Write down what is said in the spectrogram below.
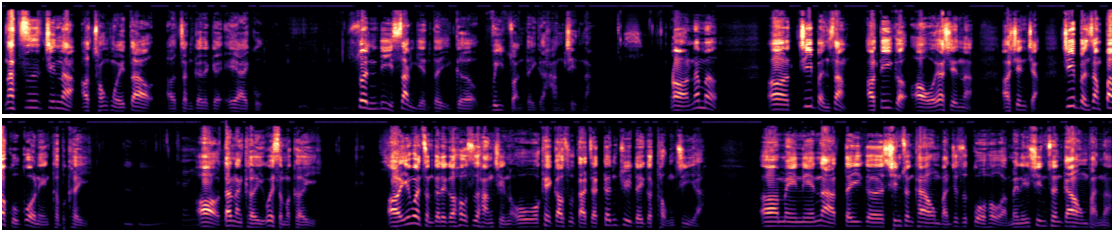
那资金呢啊重回到啊整个的一个 AI 股。顺利上演的一个微转的一个行情呐，哦，那么呃，基本上啊，第一个哦，我要先呢啊，先讲，基本上爆股过年可不可以？嗯哼，可以。哦，当然可以，为什么可以？啊，因为整个的一个后市行情，我我可以告诉大家，根据的一个统计啊。啊，每年呐的一个新春开红盘就是过后啊，每年新春开红盘呐，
